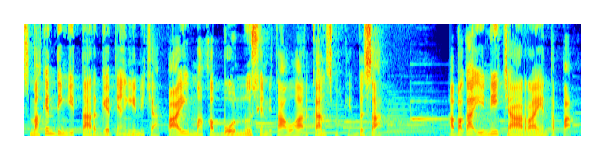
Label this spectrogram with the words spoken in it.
Semakin tinggi target yang ingin dicapai, maka bonus yang ditawarkan semakin besar. Apakah ini cara yang tepat?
